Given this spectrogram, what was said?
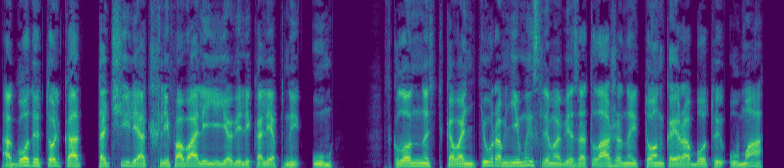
а годы только отточили, отшлифовали ее великолепный ум. Склонность к авантюрам немыслима без отлаженной тонкой работы ума,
